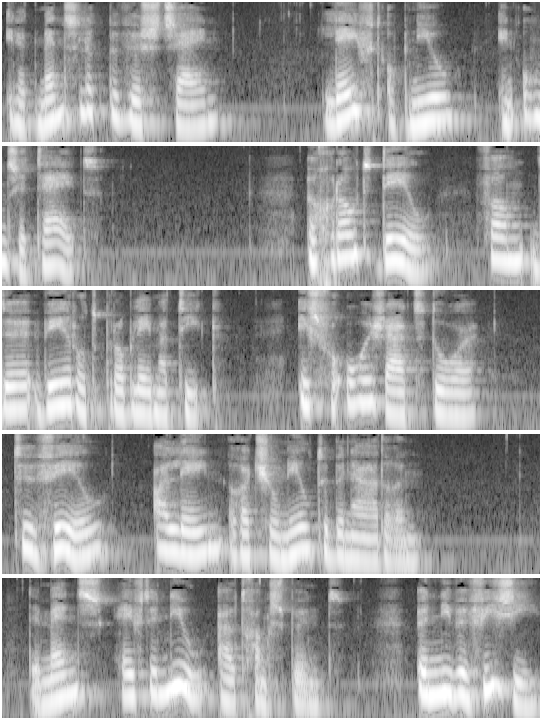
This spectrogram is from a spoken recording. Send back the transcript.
in het menselijk bewustzijn, leeft opnieuw in onze tijd. Een groot deel van de wereldproblematiek is veroorzaakt door te veel alleen rationeel te benaderen. De mens heeft een nieuw uitgangspunt, een nieuwe visie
